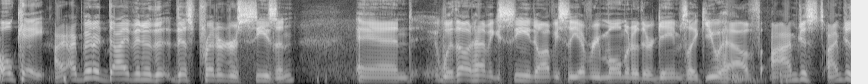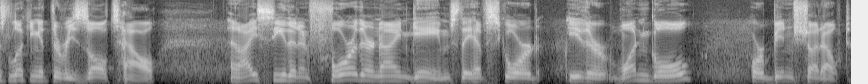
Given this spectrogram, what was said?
Okay, I, am going to dive into the, this Predators season. And without having seen obviously every moment of their games like you have, I'm just I'm just looking at the results, Hal, and I see that in four of their nine games they have scored either one goal or been shut out.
